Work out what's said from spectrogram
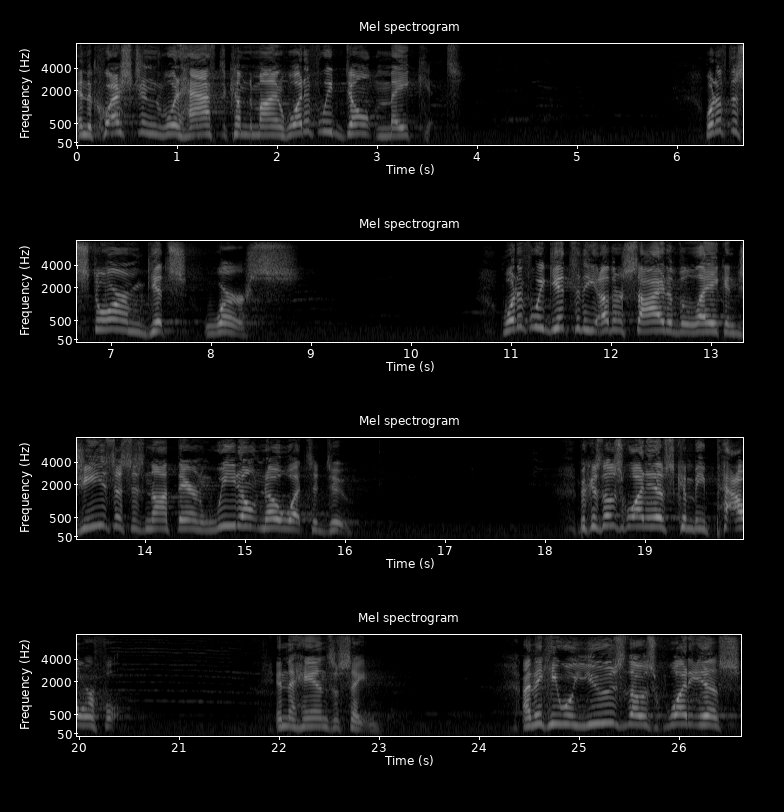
And the question would have to come to mind what if we don't make it? What if the storm gets worse? What if we get to the other side of the lake and Jesus is not there and we don't know what to do? Because those what ifs can be powerful in the hands of Satan. I think he will use those what ifs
